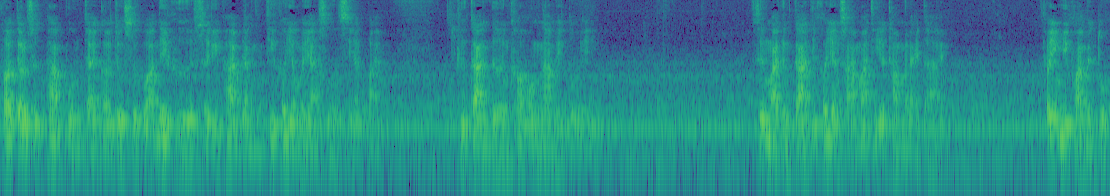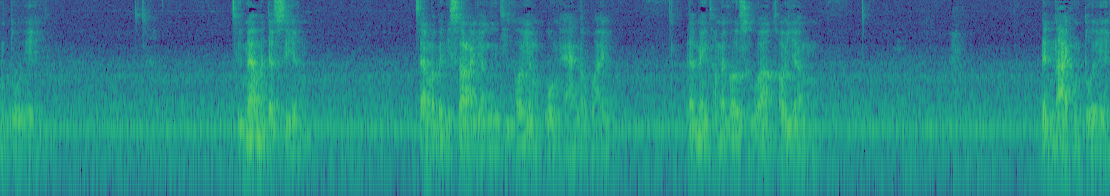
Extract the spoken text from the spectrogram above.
เขาจะรู้สึกภาคภูมิใจเขาจะรู้สึกว่านี่คือเสรีภาพอย่างหนึ่งที่เขายังไม่อยากสูญเสียไป คือการเดินเข้าห้องน้ำด้วยตัวเอง ซึ่งหมายถึงการที่เขายังสามารถที่จะทำอะไรได้เขายังมีความเป็นตัวของตัวเอง ถึงแม้มันจะเสี่ยง แต่มันเป็นอิสระอย่างหนึ่งที่เขายังหวงแหนเอาไว้ และมันทำให้เขารู้สึกว่าเขายัง เป็นนายของตัวเอง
